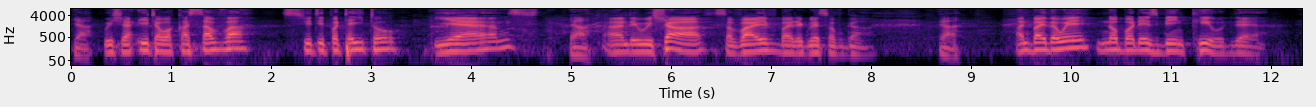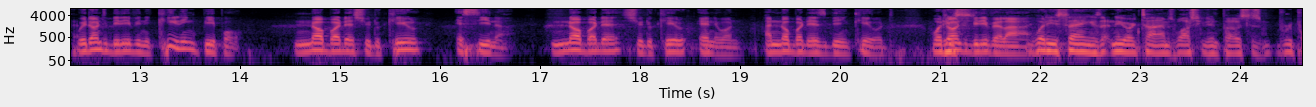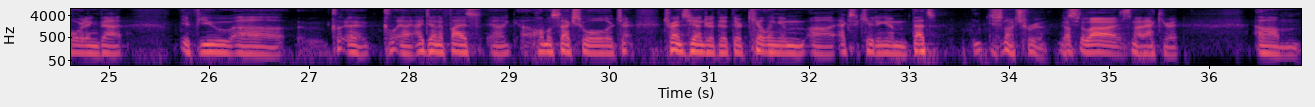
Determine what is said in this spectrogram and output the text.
yeah, We shall eat our cassava, sweet potato, yams, yeah, and we shall survive by the grace of God. yeah. And by the way, nobody is being killed there. We don't believe in killing people. Nobody should kill a sinner. Nobody should kill anyone. And nobody is being killed. What don't he's- believe a lie. What he's saying is that New York Times, Washington Post is reporting that if you uh, cl- uh, cl- uh, identify as uh, homosexual or tra- transgender, that they're killing him, uh, executing him. That's just not true. That's a lie. It's not accurate. Um,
